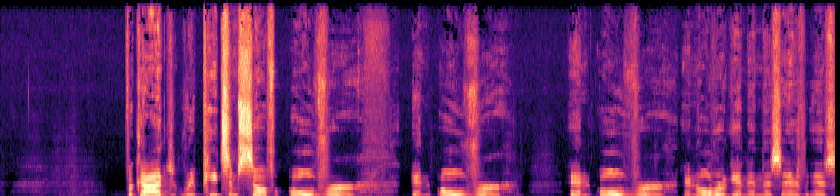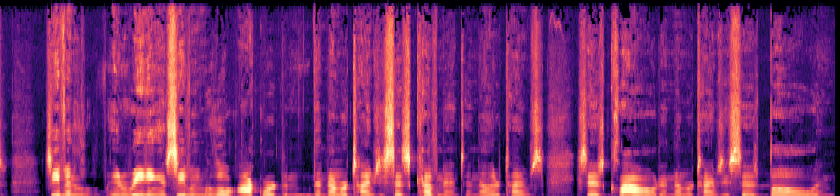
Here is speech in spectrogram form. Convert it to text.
but God repeats himself over and over and over and over again in this. And it's, it's even in reading, it's even a little awkward the, number of times he says covenant, and other times he says cloud, and number of times he says bow, and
